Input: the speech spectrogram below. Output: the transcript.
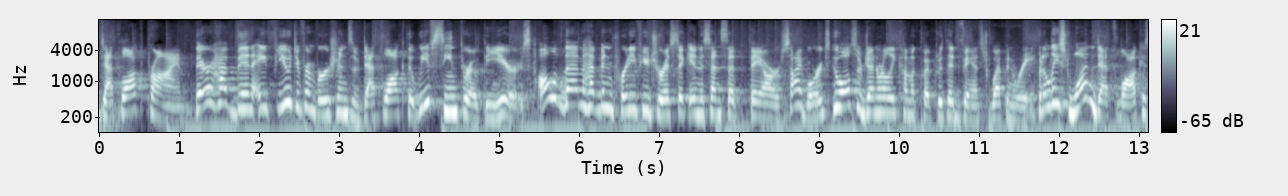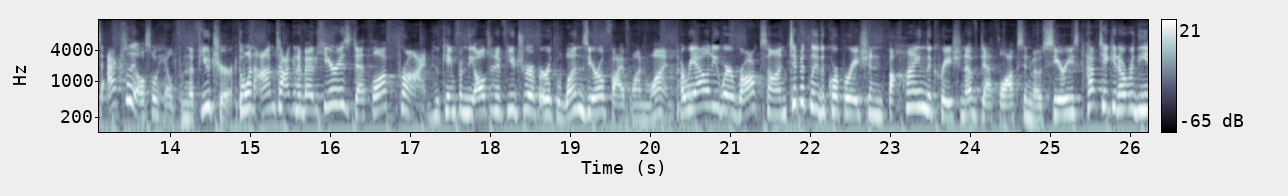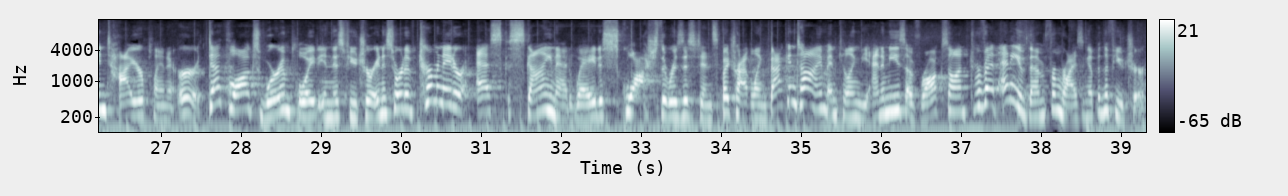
Deathlok Prime. There have been a few different versions of Deathlok that we've seen throughout the years. All of them have been pretty futuristic in the sense that they are cyborgs, who also generally come equipped with advanced weaponry. But at least one Deathlok is actually also hailed from the future. The one I'm talking about here is Deathlok Prime, who came from the alternate future of Earth 10511, a reality where Roxxon, typically the corporation behind the creation of Deathloks in most series, have taken over the entire planet Earth. Deathloks were employed in this future in a sort of Terminator-esque Skynet way to squash the resistance by traveling back in time and killing the enemies of Roxxon to prevent any of them from rising up in the future.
